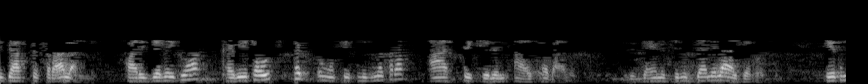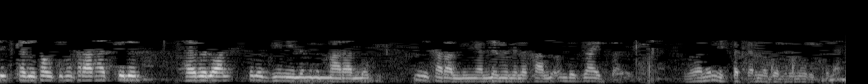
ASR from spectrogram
ልጅ አትስራ አላለ ኻሪጀ ቤቷ ከቤቷ ውጭ ፈጽሞ ሴት ልጅ መስራት አትችልም አልተባለም። እንደዚህ አይነት ድምዳሜ ላይ አልደረሱም። ሴት ልጅ ከቤቷ ውጭ መስራት አትችልም ተብሏል። ስለዚህ እኔ ለምን እማራለሁ? ምን ይሰራልኛል? ለምን እለፋለሁ? እንደዛ አይባልም። የሆነም የሚፈጠር ነገር ሊኖር ይችላል።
